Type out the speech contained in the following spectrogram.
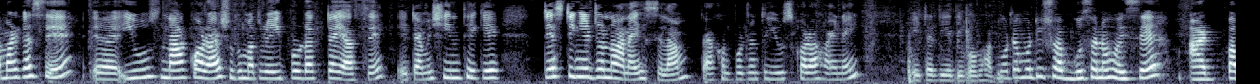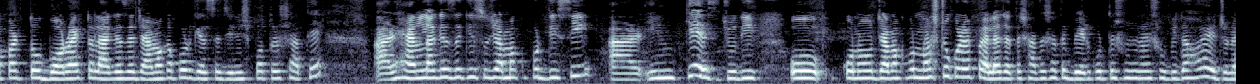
আমার কাছে ইউজ না করা শুধুমাত্র এই প্রোডাক্টটাই আছে। এটা আমি শিন থেকে টেস্টিং এর জন্য আনাইছিলাম, তো এখন পর্যন্ত ইউজ করা হয় নাই। এটা দিয়ে দিব ভাবি মোটামুটি সব গোছানো হয়েছে। আর পাপার তো বড় একটা লাগেজে জামা কাপড় গেছে জিনিসপত্রের সাথে। আর হ্যান্ড লাগেজে কিছু জামা কাপড় দিছি। আর ইন কেস যদি ও কোনো জামা কাপড় নষ্ট করে ফেলে যাতে সাথে সাথে বের করতে সুজনের সুবিধা হয় এর জন্য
